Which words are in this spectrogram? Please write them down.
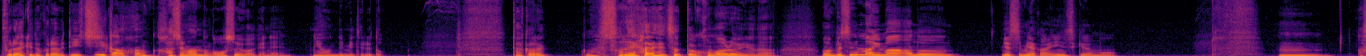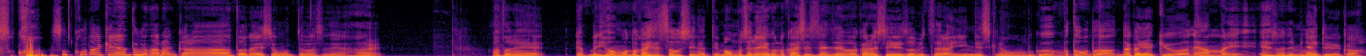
プロ野球と比べて1時間半始まるのが遅いわけね。日本で見てると。だからそれがねちょっと困るんよな、まあ、別にまあ今あの休みやからいいんですけども。うん。そこ そこだけなんとかならんかなとは内心思ってますね。はい。あとねやっぱ日本語の解説欲しいなって。まあもちろん英語の解説全然わかるし映像見てたらいいんですけども。僕もともとだから野球はねあんまり映像で見ないというか。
